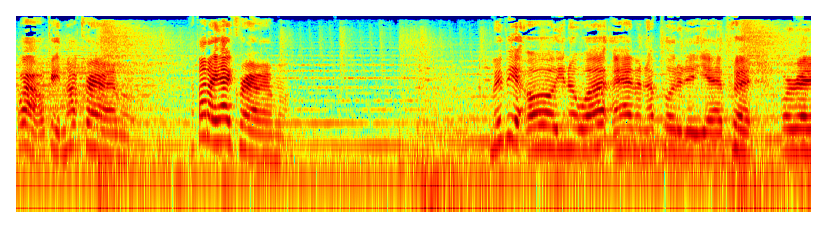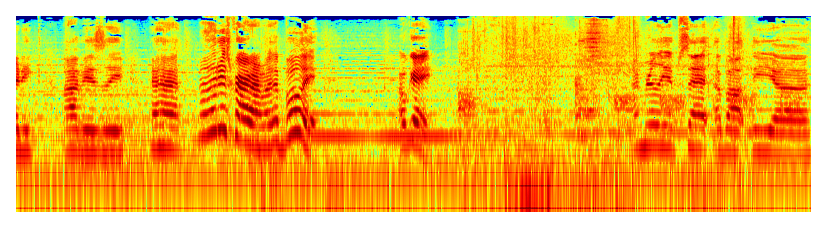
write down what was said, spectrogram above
wow. Okay, not cryo ammo. I thought I had cryo ammo. Maybe. Oh, you know what? I haven't uploaded it yet, but we're ready. Obviously. no, that is cryo ammo. The bullet. Okay. I'm really upset about the uh,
